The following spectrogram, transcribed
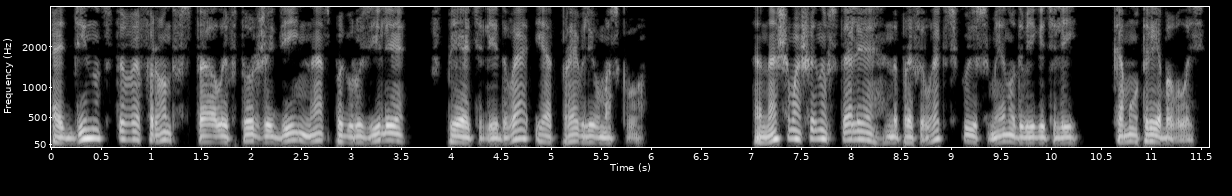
11-го фронт встал, и в тот же день нас погрузили в 5 Ли-2 и отправили в Москву. Наши машины встали на профилактику и смену двигателей, кому требовалось.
